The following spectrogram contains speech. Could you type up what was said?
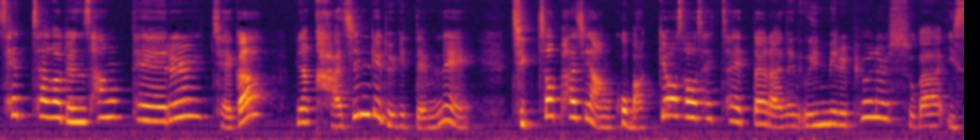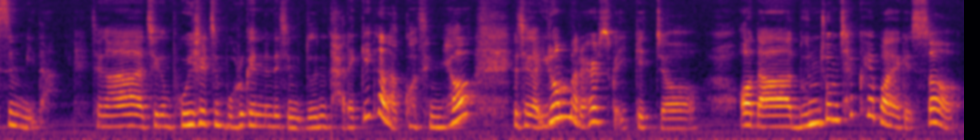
세차가 된 상태를 제가 그냥 가진 게 되기 때문에 직접 하지 않고 맡겨서 세차했다라는 의미를 표현할 수가 있습니다. 제가 지금 보이실지 모르겠는데 지금 눈 달에 끼가 났거든요. 제가 이런 말을 할 수가 있겠죠. 어, 나 눈 좀 체크해 봐야겠어.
